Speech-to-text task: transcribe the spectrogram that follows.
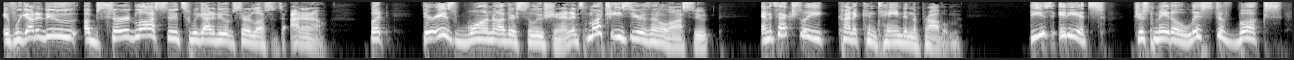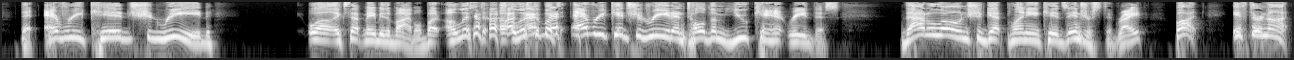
if we got to do absurd lawsuits, we got to do absurd lawsuits. I don't know. But there is one other solution, and it's much easier than a lawsuit. And it's actually kind of contained in the problem. These idiots just made a list of books that every kid should read. Well, except maybe the Bible, but a list, a list of books every kid should read and told them you can't read this. That alone should get plenty of kids interested, right? But if they're not,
